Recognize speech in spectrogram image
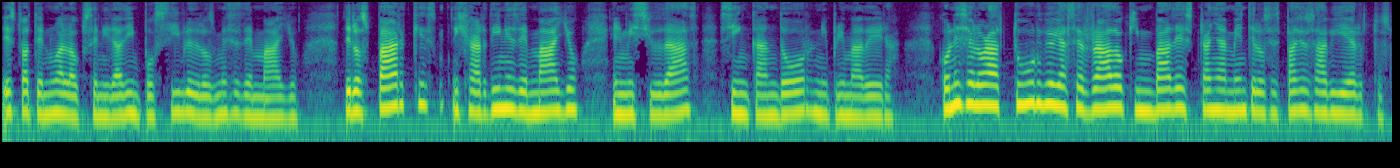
Esto atenúa la obscenidad imposible de los meses de mayo, de los parques y jardines de mayo en mi ciudad, sin candor ni primavera, con ese olor a turbio y acerrado que invade extrañamente los espacios abiertos,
